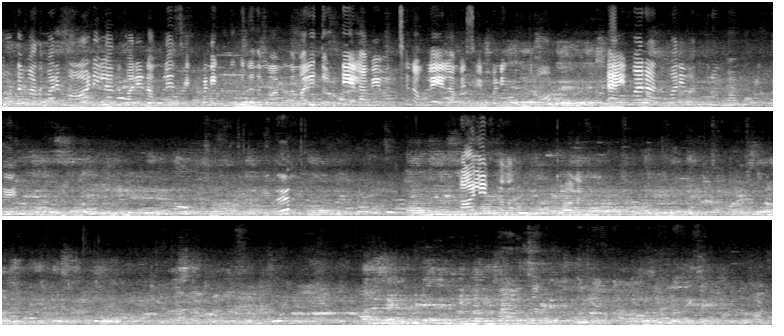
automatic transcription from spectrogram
தோட்டம் அந்த மாதிரி மாடியில் அந்த மாதிரி நம்மளே செட் பண்ணி கொடுக்குறது மேம் இந்த மாதிரி தொட்டி எல்லாமே வச்சு நம்மளே எல்லாமே செட் பண்ணி கொடுத்துருவோம் டைமர் அந்த மாதிரி வந்துடும் மேம் உங்களுக்கு. இது? காலிஃப்ளவர் plus ஒரு தொட்டி வந்துடும் பத்துல நீங்கள் வந்து பிளான்ஸ் எல்லாமே வச்சுக்கலாம் பிளான்ஸ் நீங்கள் என்ன பிளான்ஸ்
